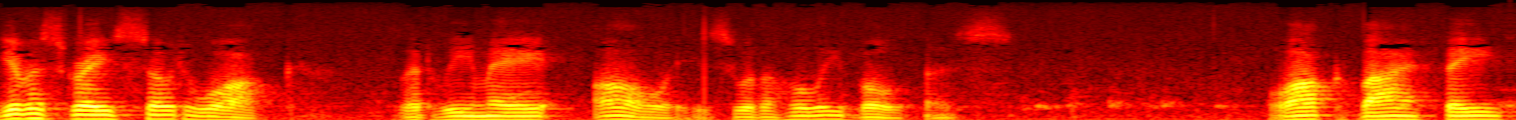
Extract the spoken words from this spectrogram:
Give us grace so to walk that we may always, with a holy boldness, walk by faith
